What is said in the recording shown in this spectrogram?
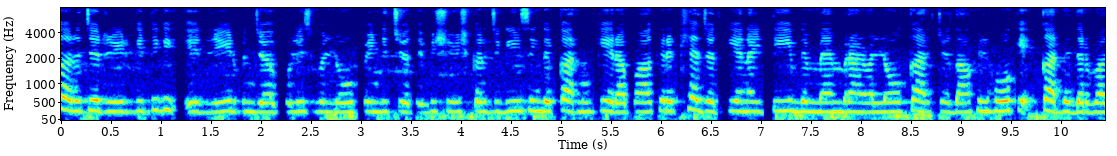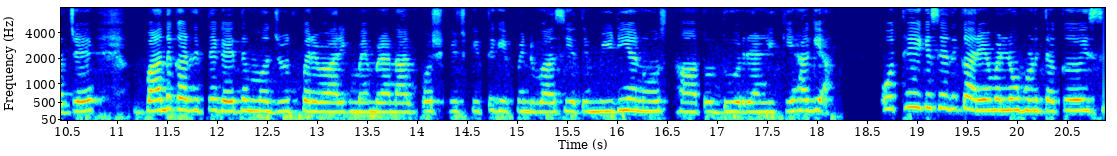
ਘਰ 'ਚ ਰੇਡ ਕੀਤੀ ਗਈ। ਇਹ ਰੇਡ ਪੰਜਾਬ ਪੁਲਿਸ ਵੱਲੋਂ ਪਿੰਡ 'ਚ ਅਤੇ ਵਿਸ਼ੇਸ਼ ਕਰ ਜਗੀਰ ਸਿੰਘ ਦੇ ਘਰ ਨੂੰ ਘੇਰਾ ਪਾ ਕੇ ਰੱਖਿਆ, ਜਦਕਿ ਐਨ ਆਈ ਟੀਮ ਦੇ ਮੈਂਬਰਾਂ ਵੱਲੋਂ ਘਰ 'ਚ ਦਾਖਲ ਹੋ ਕੇ ਘਰ ਦੇ ਦਰਵਾਜ਼ੇ ਬੰਦ ਕਰ ਦਿੱਤੇ ਗਏ ਤੇ ਮੌਜੂਦ ਪਰਿਵਾਰਕ ਮੈਂਬਰਾਂ ਨਾਲ ਪੁੱਛਗਿੱਛ ਕੀਤੀ ਗਈ। ਪਿੰਡ ਵਾਸੀ ਅਤੇ ਮੀਡੀਆ ਨੂੰ ਉਸ ਥਾਂ ਤੋਂ ਦੂਰ ਰਹਿਣ ਲਈ ਕਿਹਾ ਗਿਆ। ਉੱਥੇ ਹੀ ਕਿਸੇ ਅਧਿਕਾਰੀਆਂ ਵੱਲੋਂ ਹੁਣ ਤੱਕ ਇਸ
